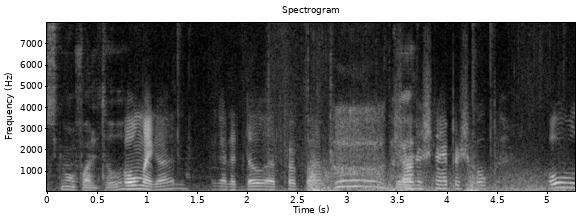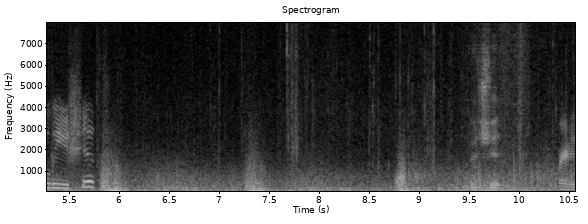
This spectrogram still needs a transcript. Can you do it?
Je pense qu'ils vont faire. Oh my god. I got a doe, a purple. I Yeah. found a sniper scope. Holy shit. Good shit. Ready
